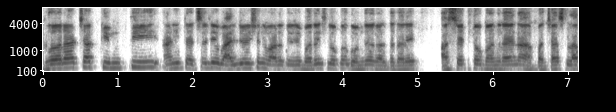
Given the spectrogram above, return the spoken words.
घराच्या किमती आणि त्याचं जे व्हॅल्युएशन वाढत जे बरेच लोक गोंधळ घालतात अरे असेट तो बन रहा है ना पचास लाख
